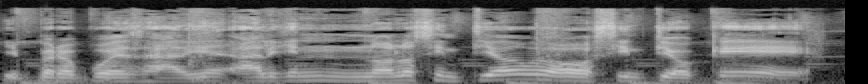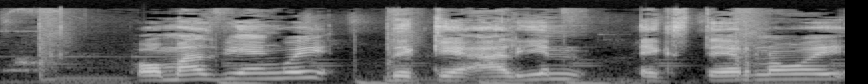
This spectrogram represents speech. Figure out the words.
Y pero pues alguien, alguien no lo sintió, o sintió que, o más bien, güey, de que alguien externo, güey,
